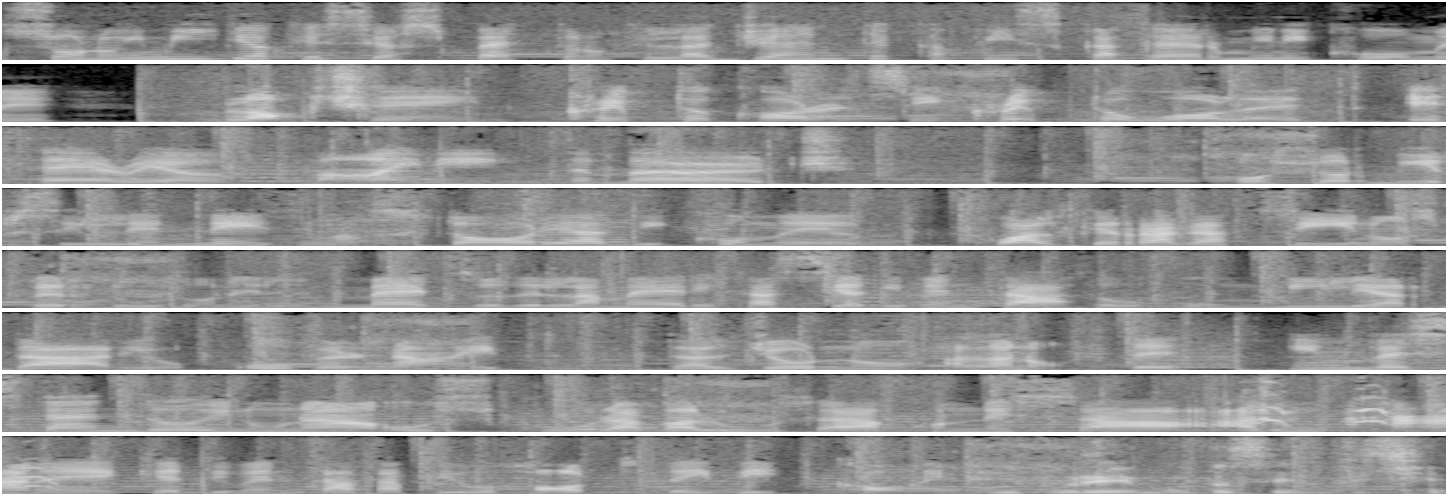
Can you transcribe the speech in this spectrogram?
sono i media che si aspettano che la gente capisca termini come blockchain, cryptocurrency, crypto wallet, Ethereum, mining, the merge. O sorbirsi l'ennesima storia di come qualche ragazzino sperduto nel mezzo dell'America sia diventato un miliardario overnight, dal giorno alla notte, investendo in una oscura valuta connessa ad un cane che è diventata più hot dei bitcoin. Eppure è molto semplice.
